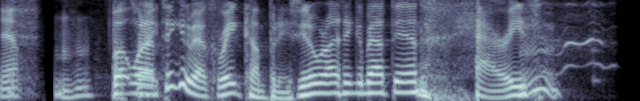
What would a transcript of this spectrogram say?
Yeah. Mm-hmm. But when I'm thinking about great companies, you know what I think about, Dan? Harry's. Mm.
